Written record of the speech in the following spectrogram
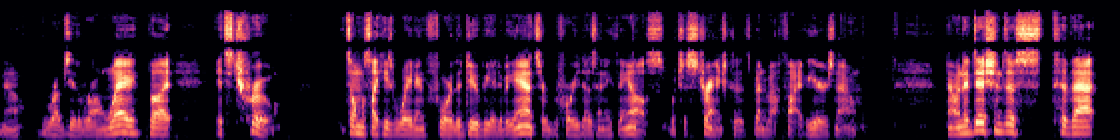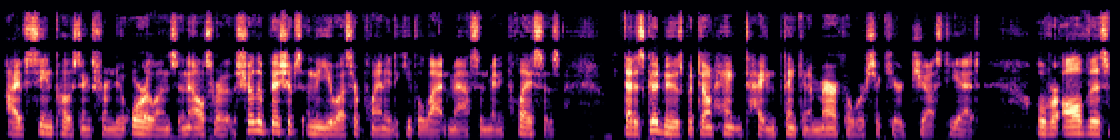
you know, rubs you the wrong way, but it's true. It's almost like he's waiting for the dubia to be answered before he does anything else, which is strange because it's been about five years now. Now, in addition to, to that, I've seen postings from New Orleans and elsewhere that show the bishops in the U.S. are planning to keep the Latin Mass in many places. That is good news, but don't hang tight and think in America we're secure just yet. Over all this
